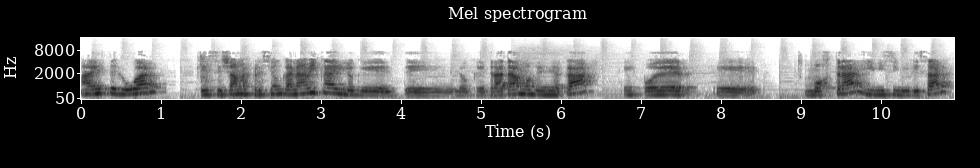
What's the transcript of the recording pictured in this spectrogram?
a este lugar que se llama Expresión Canábica y lo que, eh, lo que tratamos desde acá es poder mostrar y visibilizar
